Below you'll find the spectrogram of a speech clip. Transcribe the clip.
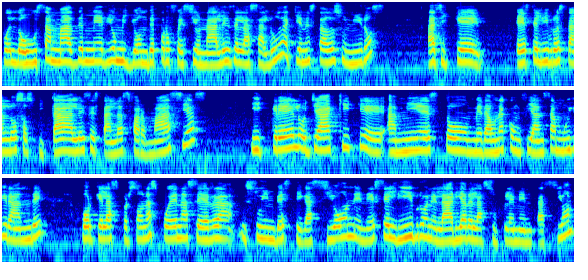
Pues lo usa más de medio millón de profesionales de la salud aquí en Estados Unidos. Así que este libro está en los hospitales, está en las farmacias. Y créelo, Jackie, que a mí esto me da una confianza muy grande porque las personas pueden hacer ah, su investigación en ese libro, en el área de la suplementación,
